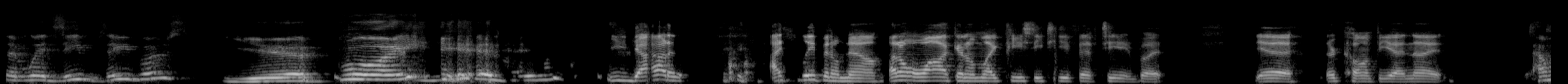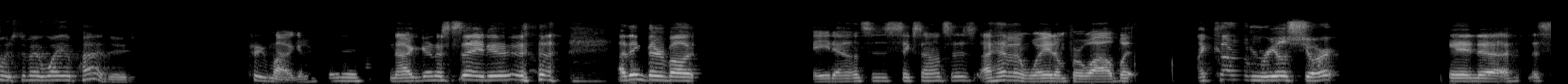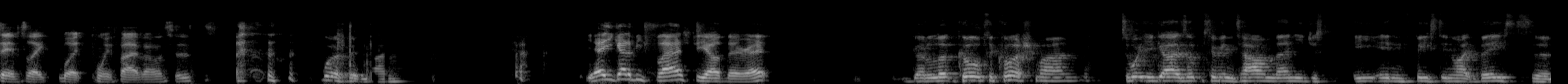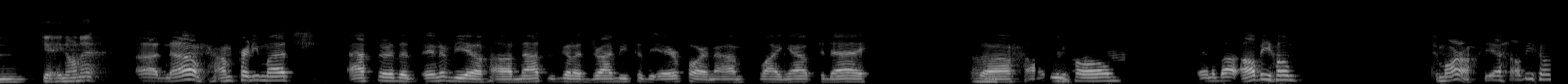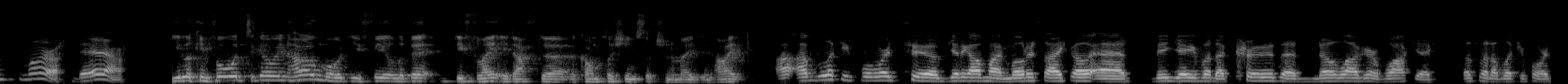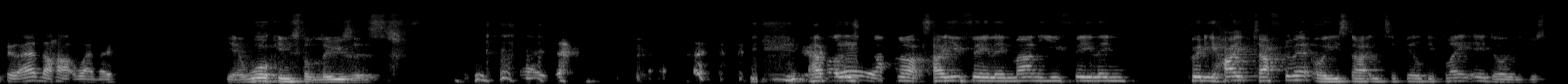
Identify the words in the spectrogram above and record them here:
Them weird ze- zebras? Yeah, boy. You got it. I sleep in them now. I don't walk in them like PCT 15, but yeah, they're comfy at night. How much do they weigh a pair, dude? Too Not much. gonna say, not gonna say, dude. I think they're about eight ounces, six ounces. I haven't weighed them for a while, but I cut them real short. And uh, let's say it's like what 0.5 ounces. Worth it, man. yeah, you got to be flashy out there, right? You gotta look cool to crush, man. So what you guys up to in town then? You just eating, feasting like beasts and getting on it? Uh, no, I'm pretty much after this interview. Uh, Nats is gonna drive me to the airport, and I'm flying out today. So Um, I'll be home in about. I'll be home tomorrow. Yeah, I'll be home tomorrow. Damn. you looking forward to going home or do you feel a bit deflated after accomplishing such an amazing hike? I- I'm looking forward to getting on my motorcycle and being able to cruise and no longer walking. That's what I'm looking forward to, and the hot weather. Yeah, walking's for losers. How about you. Knots? How you feeling, man? Are you feeling pretty hyped after it, or are you starting to feel deflated, or you just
